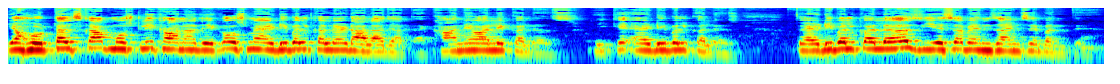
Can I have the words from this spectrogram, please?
या होटल्स का आप मोस्टली खाना देखो, उसमें एडिबल कलर डाला जाता है, खाने वाले कलर्स ठीक है? एडिबल कलर्स तो एडिबल कलर्स ये सब एंजाइम से बनते हैं,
